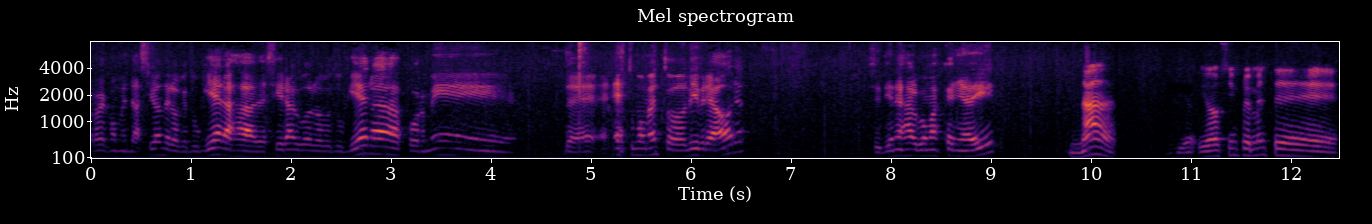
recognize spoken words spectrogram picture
recomendación de lo que tú quieras, a decir algo de lo que tú quieras, por mí es tu momento libre ahora. Si tienes algo más que añadir. Nada, yo, simplemente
